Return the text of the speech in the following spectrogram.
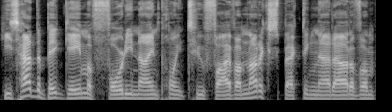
He's had the big game of 49.25. I'm not expecting that out of him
